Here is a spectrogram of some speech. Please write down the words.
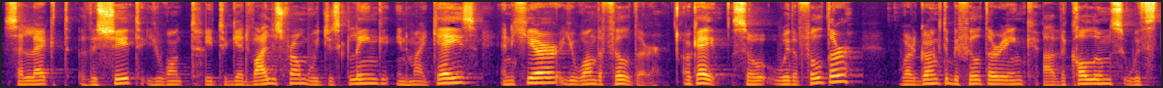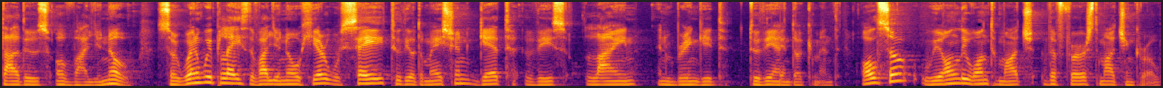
select the sheet you want it to get values from, which is Kling in my case. And here you want the filter. Okay, so with the filter, we're going to be filtering uh, the columns with status of value no. So when we place the value no here, we say to the automation, get this line and bring it to the end document. Also, we only want to match the first matching row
